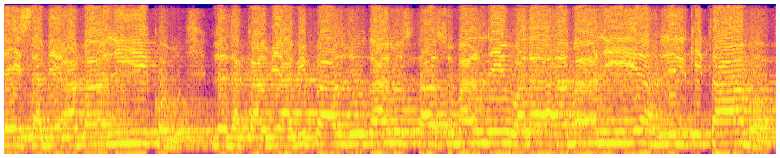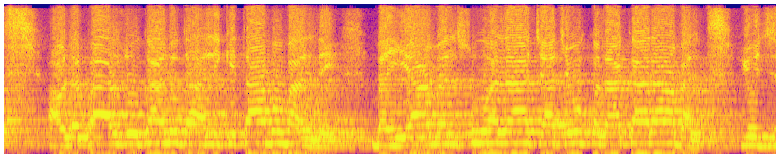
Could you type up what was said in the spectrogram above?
لیس بامانیکم نه د کامیابی په ارزوګانو تاسو باندې ولا امانی اهل الكتاب او نه په ارزوګانو د اهل کتاب باندې من یعمل سوء لا چاچو کنا کار عمل یجز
